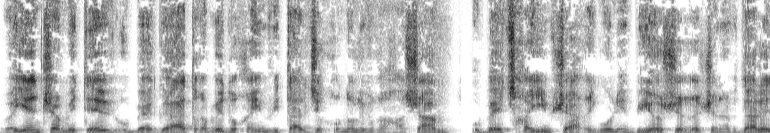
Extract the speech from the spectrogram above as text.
ויין שם היטב, ובהגעת רבנו חיים ויטל זיכרונו לברכה שם, ובעץ חיים שער עיגולים ביושר, רש"ב,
